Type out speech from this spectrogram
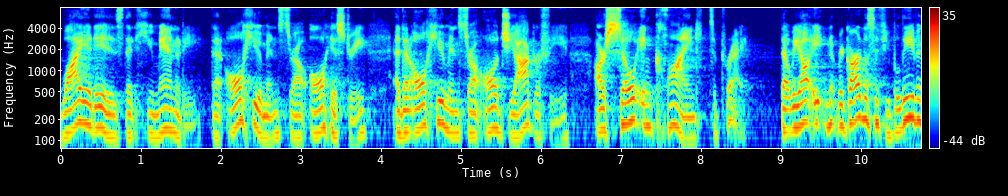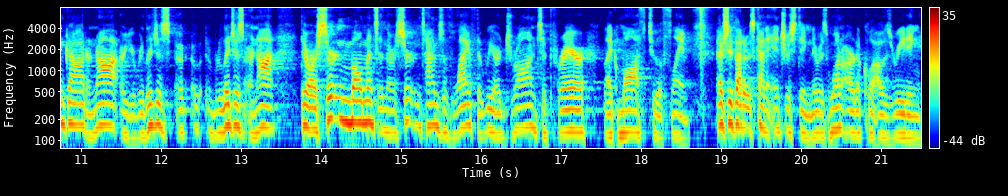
why it is that humanity, that all humans throughout all history, and that all humans throughout all geography are so inclined to pray that we all, regardless if you believe in God or not, or you're religious, or, uh, uh, religious or not, there are certain moments and there are certain times of life that we are drawn to prayer like moth to a flame. I actually thought it was kind of interesting. There was one article I was reading.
